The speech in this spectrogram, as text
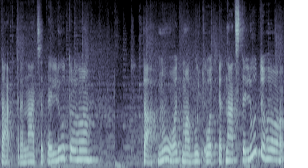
так, 13 лютого. Так, ну от, мабуть, от 15 лютого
